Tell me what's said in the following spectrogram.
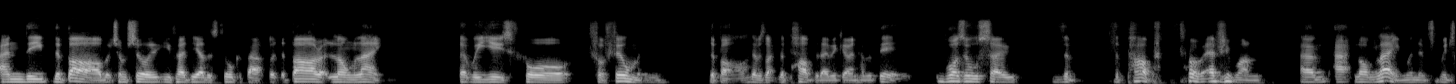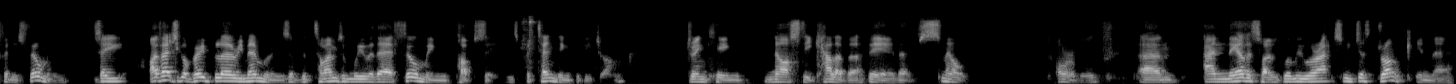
And the, the bar, which I'm sure you've heard the others talk about, but the bar at Long Lane, that we used for for filming the bar, there was like the pub where they would go and have a beer, was also the the pub for everyone um, at Long Lane when we'd finished filming. So I've actually got very blurry memories of the times when we were there filming pub scenes, pretending to be drunk, drinking nasty Kaliber beer that smelled horrible, um, and the other times when we were actually just drunk in there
